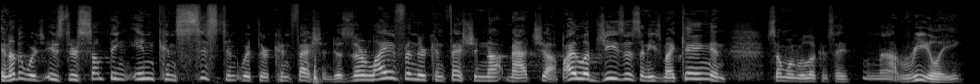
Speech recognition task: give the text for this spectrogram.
In other words, is there something inconsistent with their confession? Does their life and their confession not match up? I love Jesus and he's my king, and someone will look and say, Not really.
